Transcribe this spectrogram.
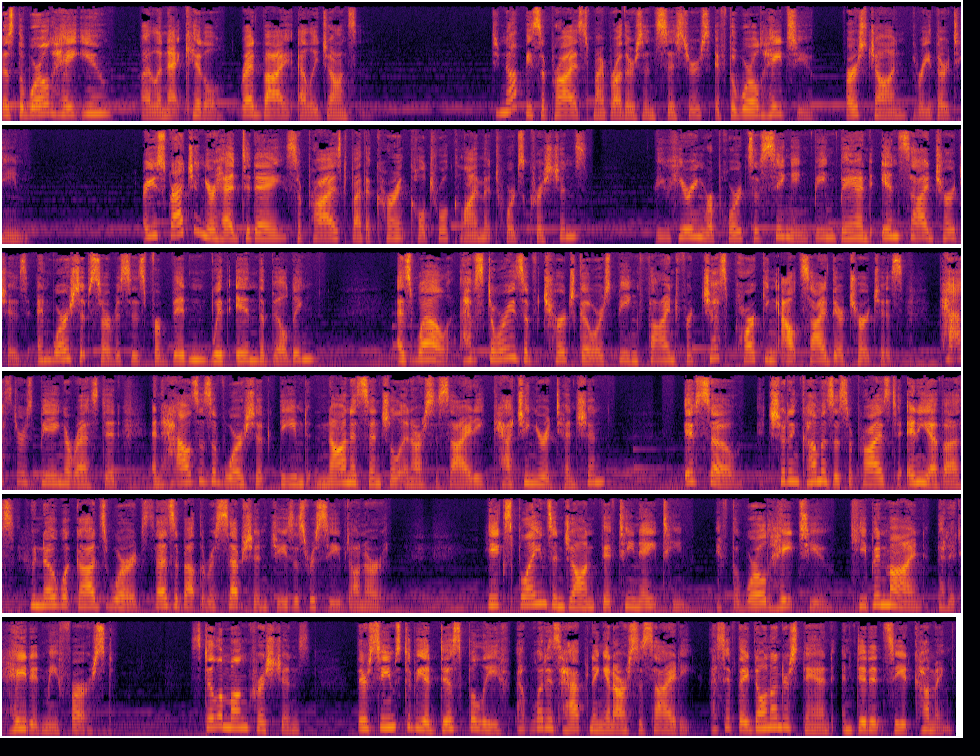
Does the World Hate You? by Lynette Kittle, read by Ellie Johnson. Do not be surprised, my brothers and sisters, if the world hates you. 1 John 3:13. Are you scratching your head today, surprised by the current cultural climate towards Christians? Are you hearing reports of singing being banned inside churches and worship services forbidden within the building? As well, have stories of churchgoers being fined for just parking outside their churches, pastors being arrested, and houses of worship deemed non essential in our society catching your attention? If so, it shouldn't come as a surprise to any of us who know what God's Word says about the reception Jesus received on earth. He explains in John 15 18, If the world hates you, keep in mind that it hated me first. Still among Christians, there seems to be a disbelief at what is happening in our society, as if they don't understand and didn't see it coming.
